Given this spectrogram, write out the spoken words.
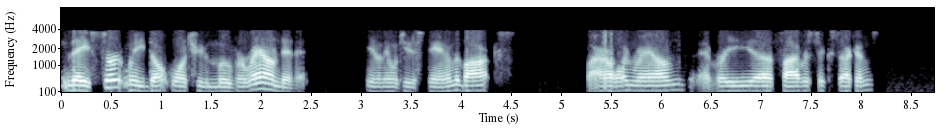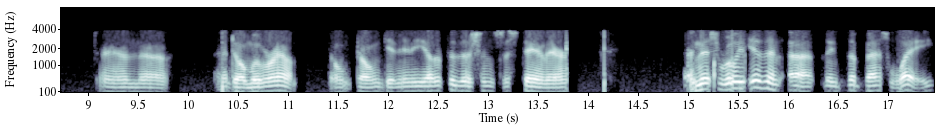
they certainly don't want you to move around in it. You know, they want you to stand in the box, fire one round every uh, five or six seconds, and uh, and don't move around. Don't don't get in any other positions. Just stand there and this really isn't uh, the, the best way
